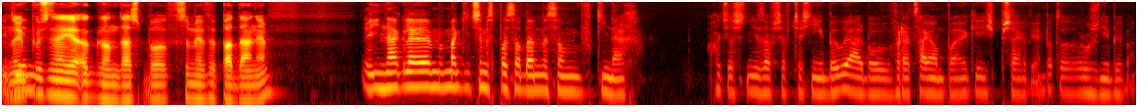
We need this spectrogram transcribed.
No i więc- później je oglądasz, bo w sumie wypada, nie? I nagle magicznym sposobem są w kinach. Chociaż nie zawsze wcześniej były, albo wracają po jakiejś przerwie, bo to różnie bywa.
